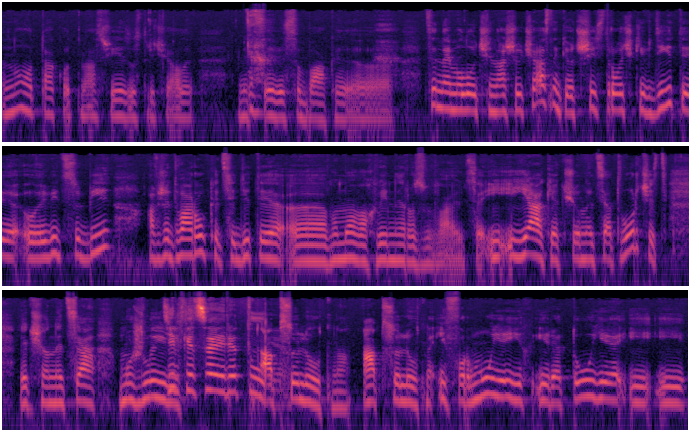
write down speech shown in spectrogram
Ну, отак от нас ще й зустрічали місцеві собаки. Це наймолодші наші учасники, от 6 років діти, від собі, а вже 2 роки ці діти е, в умовах війни розвиваються. І, і як, якщо не ця творчість, якщо не ця можливість. Тільки це і рятує. Абсолютно, абсолютно. І формує їх, і рятує, і, і,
